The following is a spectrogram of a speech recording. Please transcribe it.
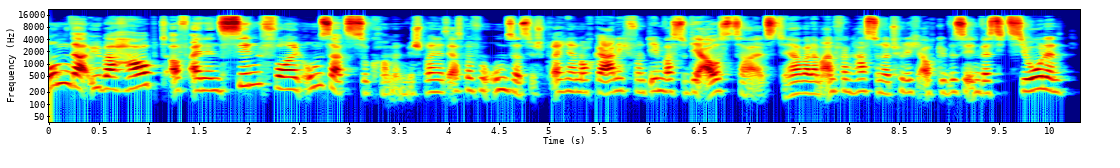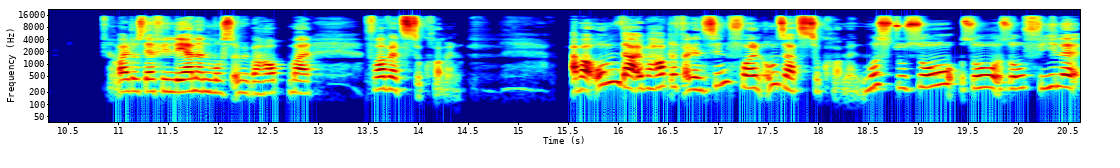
um da überhaupt auf einen sinnvollen Umsatz zu kommen. Wir sprechen jetzt erstmal vom Umsatz. Wir sprechen ja noch gar nicht von dem, was du dir auszahlst. Ja, weil am Anfang hast du natürlich auch gewisse Investitionen, weil du sehr viel lernen musst, um überhaupt mal vorwärts zu kommen. Aber um da überhaupt auf einen sinnvollen Umsatz zu kommen, musst du so, so, so viele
